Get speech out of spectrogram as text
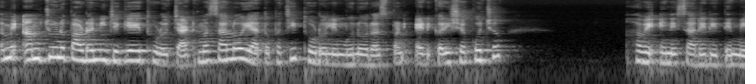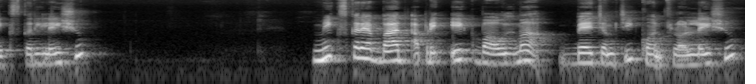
તમે આમચૂર્ણ પાવડરની જગ્યાએ થોડો ચાટ મસાલો યા તો પછી થોડો લીંબુનો રસ પણ એડ કરી શકો છો. હવે એને સારી રીતે મિક્સ કરી લઈશું. મિક્સ કર્યા બાદ આપણે એક બાઉલમાં બે ચમચી કોર્નફ્લોર લઈશું.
